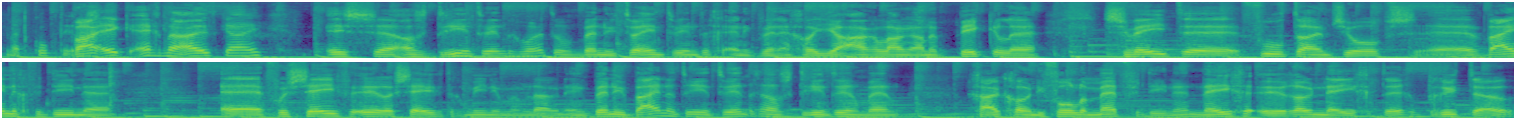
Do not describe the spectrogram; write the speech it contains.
met cocktails. Waar ik echt naar uitkijk is uh, als ik 23 word, of ben nu 22... en ik ben echt al jarenlang aan het bikkelen, zweten, fulltime jobs, uh, weinig verdienen... Uh, voor 7,70 euro minimumloon. En ik ben nu bijna 23 en als ik 23 ben, ga ik gewoon die volle map verdienen. 9,90 euro bruto.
